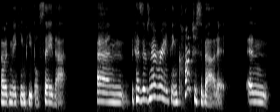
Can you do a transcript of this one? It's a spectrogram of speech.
I was making people say that. And because there's never anything conscious about it. And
